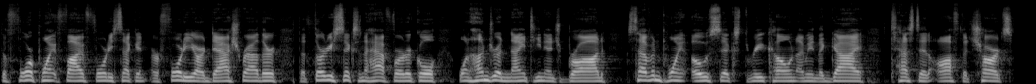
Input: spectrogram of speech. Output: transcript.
the 4.5 40 second or 40 yard dash rather, the 36 and a half vertical, 119 inch broad, 7 1.063 cone. I mean, the guy tested off the charts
